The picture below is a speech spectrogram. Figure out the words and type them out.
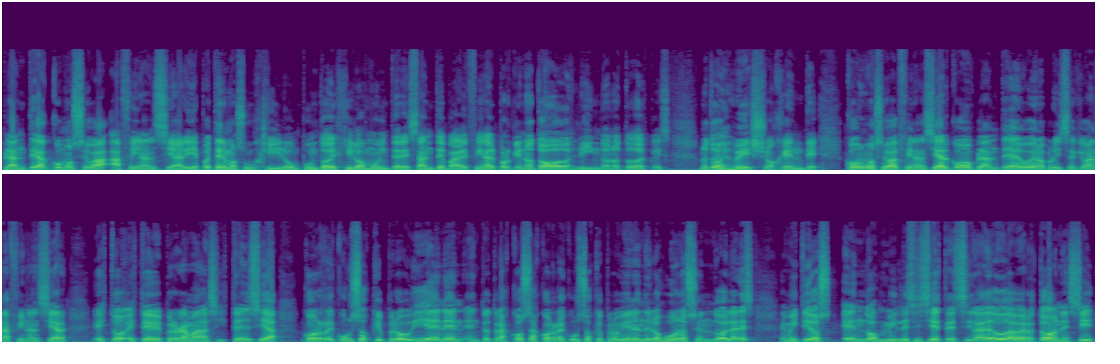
plantea cómo se va a financiar y después tenemos un giro, un punto de giro muy interesante para el final porque no todo es lindo, no todo es, no todo es bello, gente. ¿Cómo se va a financiar? ¿Cómo plantea el gobierno provincial que van a financiar esto, este programa de asistencia? Con recursos que provienen, entre otras cosas, con recursos que provienen de los bonos en dólares emitidos en 2017, es decir, la deuda Bertones, ¿sí?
